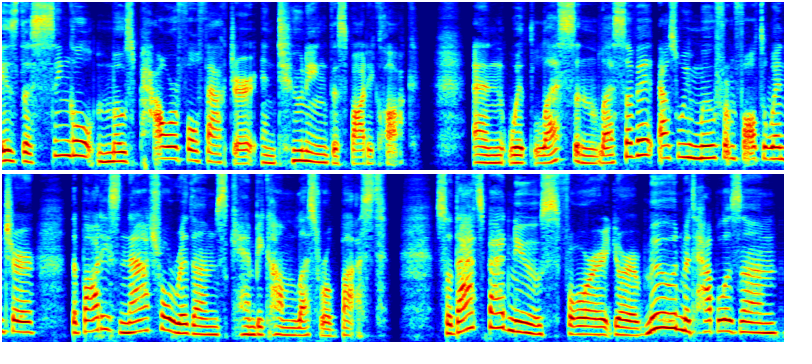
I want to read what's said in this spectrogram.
is the single most powerful factor in tuning this body clock. And with less and less of it as we move from fall to winter, the body's natural rhythms can become less robust. So that's bad news for your mood, metabolism,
